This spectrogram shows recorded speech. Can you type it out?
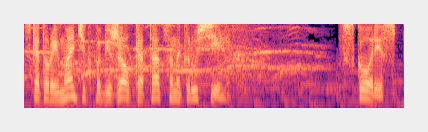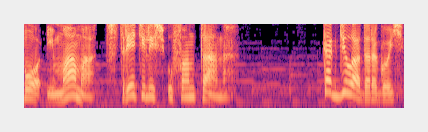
с которой мальчик побежал кататься на каруселях. Вскоре Спо и мама встретились у фонтана. «Как дела, дорогой?»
